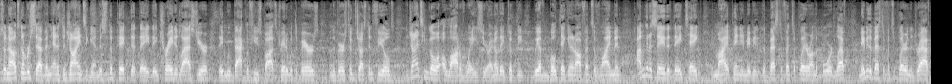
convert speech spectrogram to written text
So now it's number seven, and it's the Giants again. This is the pick that they, they traded last year. They moved back a few spots, traded with the Bears when the Bears took Justin Fields. The Giants can go a lot of ways here. I know they took the, we have them both taken an offensive lineman. I'm going to say that they take, in my opinion, maybe the best defensive player on the board left, maybe the best defensive player in the draft,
